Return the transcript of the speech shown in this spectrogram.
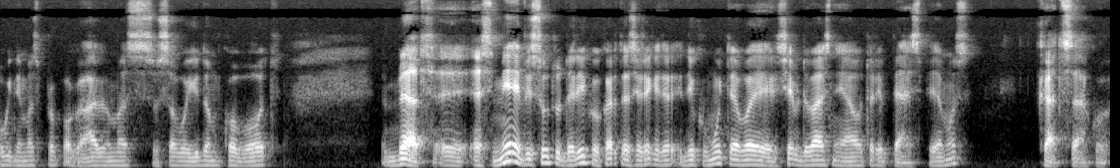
ūkdymas, propagavimas, su savo įdom kovot. Bet e, esmė visų tų dalykų kartais ir dykumų tėvai ir šiaip dvasiniai autoriai perspėjimus, kad, sako,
